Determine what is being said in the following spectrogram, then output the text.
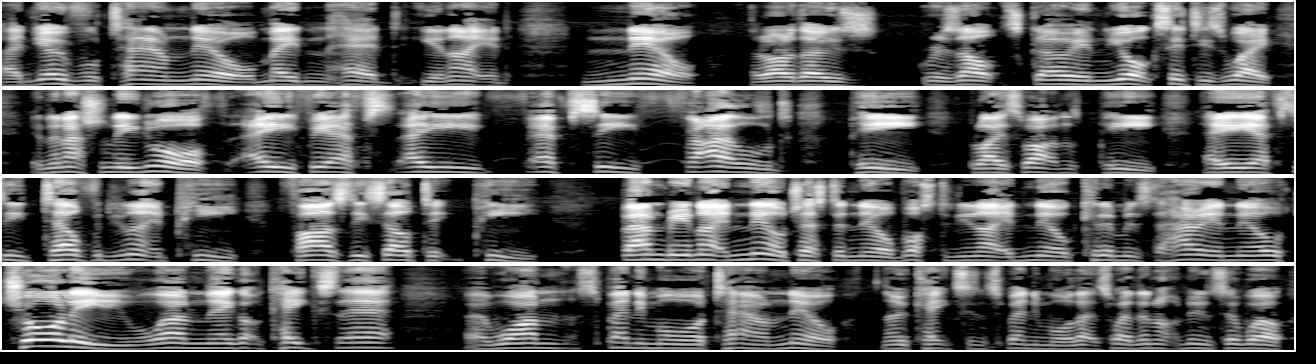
and Yeovil Town nil, Maidenhead United nil. A lot of those results go in York City's way. In the National League North, AFC, AFC Fylde P, Blyth Spartans P, AFC Telford United P, Farsley Celtic P, Banbury United nil, Chester nil, Boston United nil, Kidderminster Harrier nil, Chorley one, they got cakes there. Uh, one, Spennymoor Town nil. No cakes in Spennymoor. That's why they're not doing so well.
